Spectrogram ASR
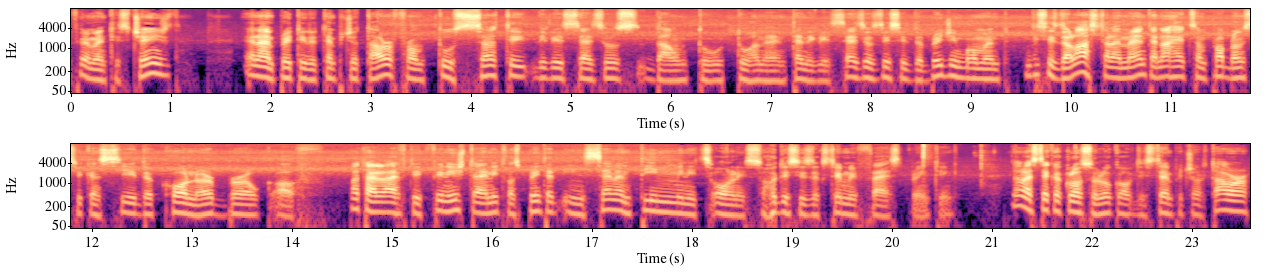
Filament is changed and I'm printing the temperature tower from 230 degrees Celsius down to 210 degrees Celsius. This is the bridging moment. This is the last element and I had some problems. You can see the corner broke off. But I left it finished and it was printed in 17 minutes only, so this is extremely fast printing. Now let's take a closer look of this temperature tower,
